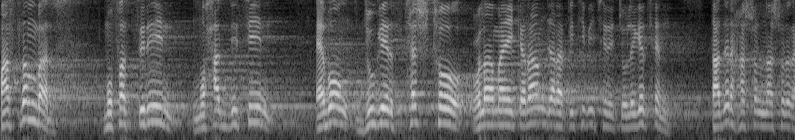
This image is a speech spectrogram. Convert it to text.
পাঁচ নম্বর, মুফাসসিরিন, মুহাদ্দিসিন এবং যুগের শ্রেষ্ঠ ওলামায়ে কেরাম যারা পৃথিবী ছেড়ে চলে গেছেন, তাদের হাসন নাসরের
